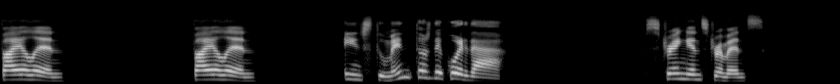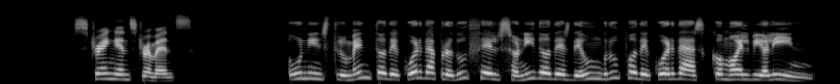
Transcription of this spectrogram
Violin. Violin. Instrumentos de cuerda. String instruments. String instruments. Un instrumento de cuerda produce el sonido desde un grupo de cuerdas, como el violín.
